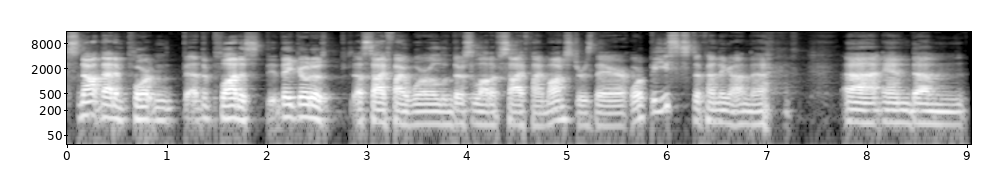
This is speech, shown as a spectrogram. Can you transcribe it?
It's not that important. The the plot is they go to a sci-fi world and there's a lot of sci-fi monsters there, or beasts, depending on the uh, and um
